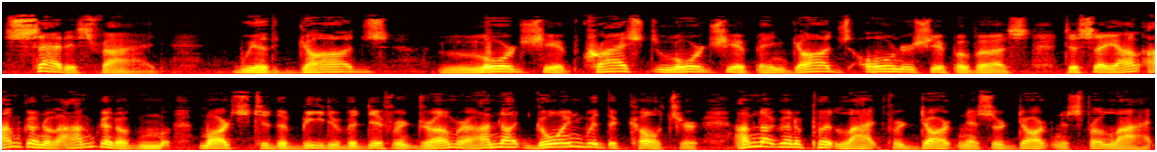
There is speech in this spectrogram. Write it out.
satisfied with God's lordship, Christ's lordship and God's ownership of us to say, I'm, I'm gonna, I'm gonna march to the beat of a different drummer. I'm not going with the culture. I'm not gonna put light for darkness or darkness for light.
